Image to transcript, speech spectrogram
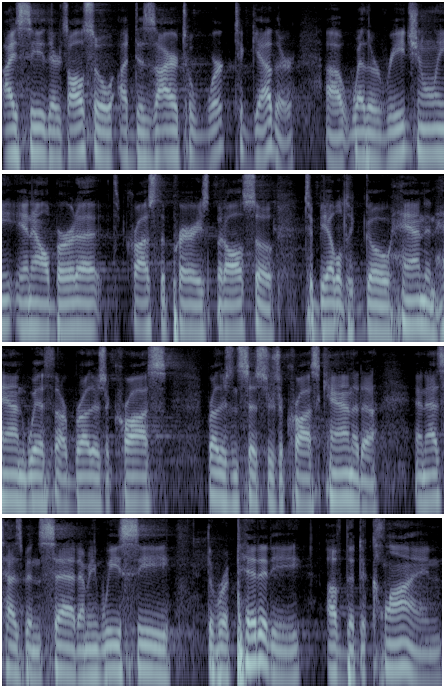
I see there's also a desire to work together, uh, whether regionally in Alberta, across the prairies, but also to be able to go hand in hand with our brothers across, brothers and sisters across Canada. And as has been said, I mean, we see the rapidity of the decline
